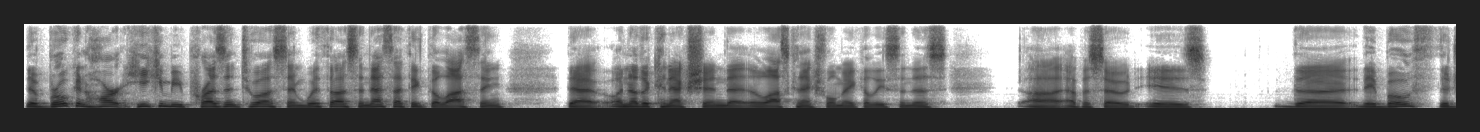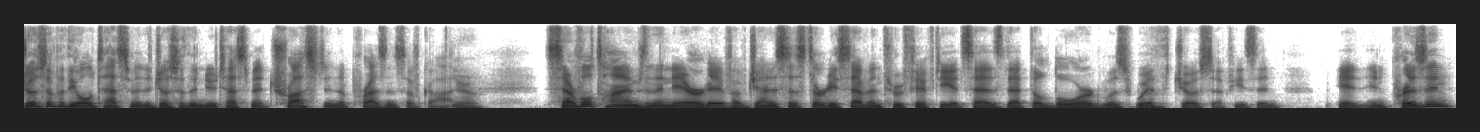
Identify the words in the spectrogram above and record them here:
the broken heart, he can be present to us and with us, and that's I think the last thing that another connection that the last connection we'll make at least in this uh, episode is the they both the Joseph of the Old Testament, the Joseph of the New Testament trust in the presence of God. yeah Several times in the narrative of Genesis 37 through 50, it says that the Lord was with Joseph. He's in, in in prison,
